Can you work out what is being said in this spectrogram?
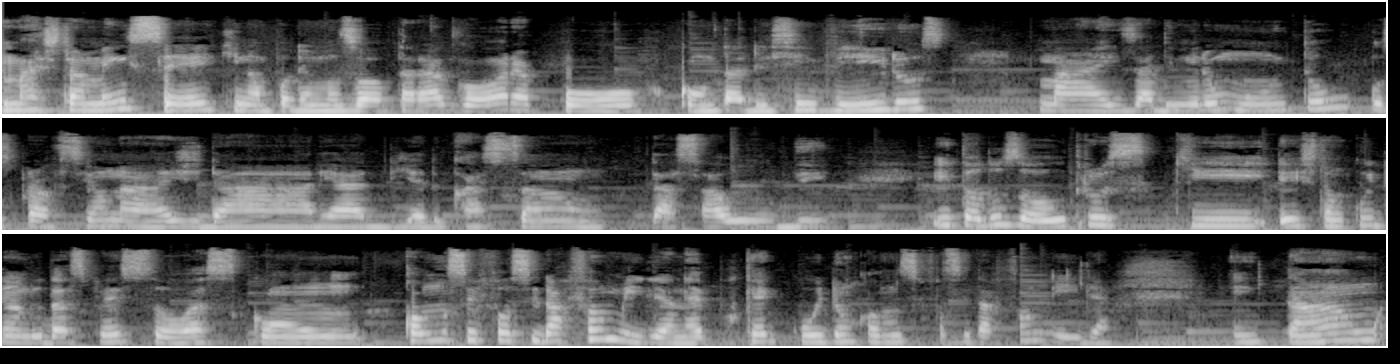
Mas também sei que não podemos voltar agora por conta desse vírus, mas admiro muito os profissionais da área de educação, da saúde e todos os outros que estão cuidando das pessoas com como se fosse da família, né? Porque cuidam como se fosse da família. Então,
